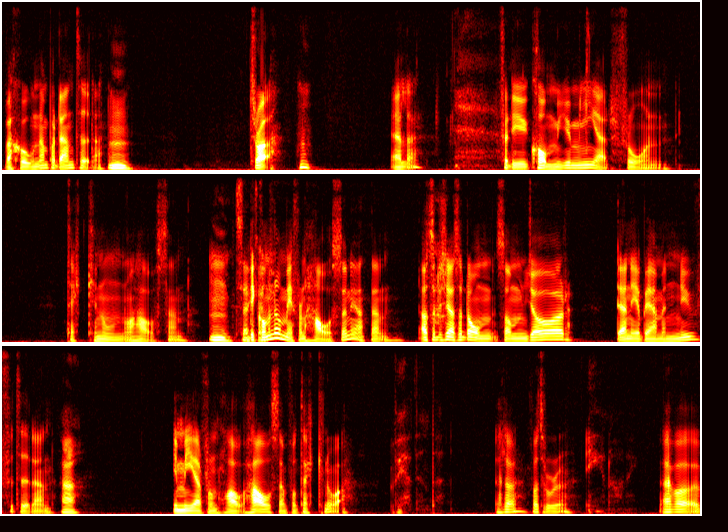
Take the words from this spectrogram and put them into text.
versionen på den tiden, Mm. tror jag. Mm. Eller? För det kommer ju mer från technon och housen. Mm, Det kommer nog mer från housen egentligen. Alltså det känns som de som gör den EBM nu för tiden Ja. är mer från hou- house än från techno va? Vet inte. Eller vad tror du? Ingen aning. Jag var,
